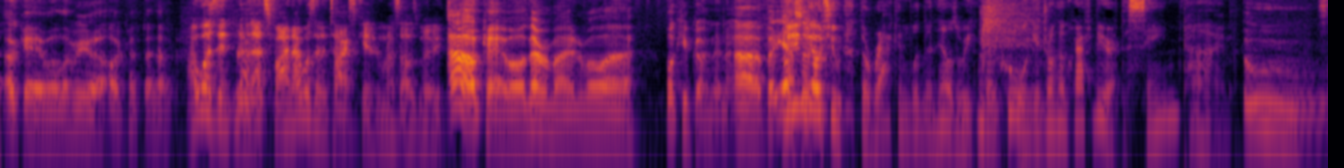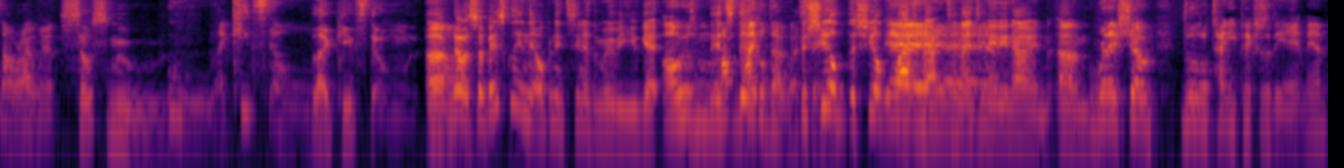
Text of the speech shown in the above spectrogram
okay, well, let me. Uh, I'll cut that out. I wasn't. No, that's fine. I wasn't intoxicated when I saw this movie. Oh, okay. Well, never mind. We'll uh, we'll keep going then. Uh, but yeah, you didn't so, go to the Rack in Woodland Hills where you can play pool and get drunk on craft beer at the same time. Ooh, It's not where I went. so smooth. Ooh, like Keith Stone. like Keith Stone. Um, no, so basically in the opening scene of the movie, you get oh, it was Ma- the, Michael Douglas. the scene. Shield, the Shield Yeah, flashback yeah, yeah, to yeah, 1989. Um, where they showed the little tiny pictures of the Ant Man.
